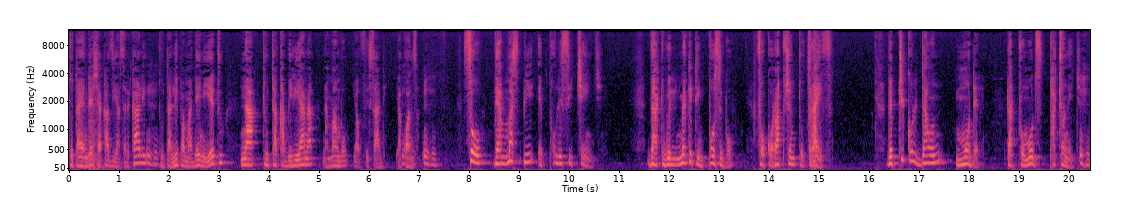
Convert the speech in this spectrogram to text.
tutaendesha kazi ya serikali, mm -hmm. tutalipa madeni yetu na tutakabiliana na mambo ya ufisadi ya kwanza. mm -hmm. So there must be a policy change that will make it impossible for corruption to thrive. The trickle down model that promotes patronage, mm -hmm.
